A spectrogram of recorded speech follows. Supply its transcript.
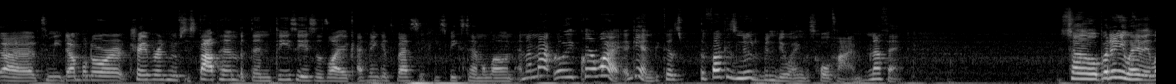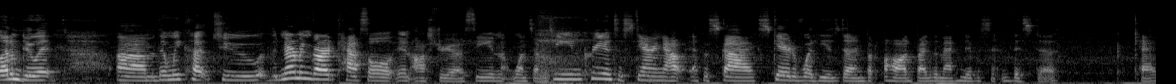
uh, to meet Dumbledore. Travers moves to stop him, but then Theseus is like, "I think it's best if he speaks to him alone." And I'm not really clear why. Again, because the fuck has Newt been doing this whole time? Nothing. So, but anyway, they let him do it. Um, then we cut to the Nurmengard Castle in Austria, scene 117. Credence is staring out at the sky, scared of what he has done, but awed by the magnificent vista. Okay.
